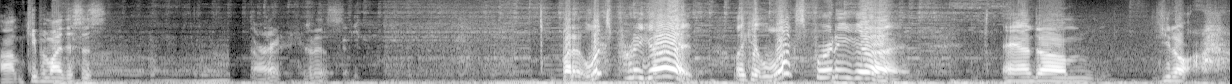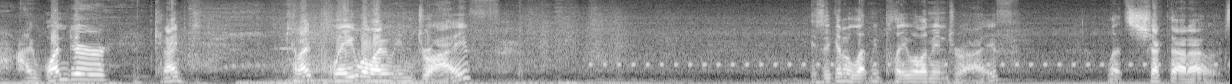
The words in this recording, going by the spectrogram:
um, keep in mind this is, all right, here it is but it looks pretty good. Like it looks pretty good. And um, you know, I wonder, can I can I play while I'm in drive? Is it gonna let me play while I'm in drive? Let's check that out.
